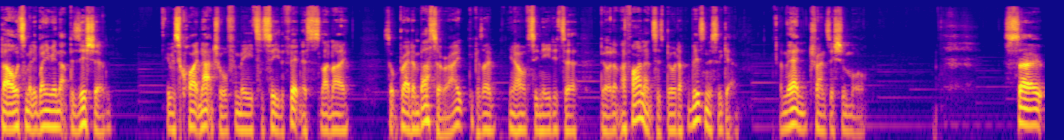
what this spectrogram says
But ultimately, when you're in that position, it was quite natural for me to see the fitness like my sort of bread and butter, right? Because I, you know, obviously needed to build up my finances, build up a business again, and then transition more. So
